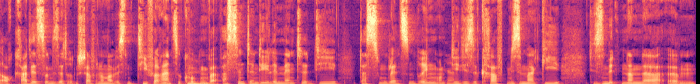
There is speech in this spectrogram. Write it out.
auch gerade jetzt so in dieser dritten Staffel nochmal ein bisschen tiefer reinzugucken. Mhm. Was sind denn die Elemente, die das zum Glänzen bringen und ja. die diese Kraft, diese Magie, dieses Miteinander ähm,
